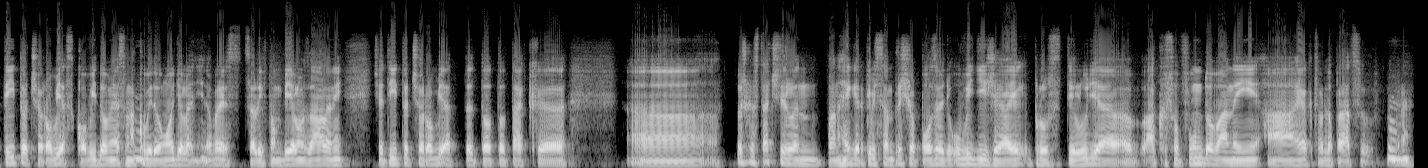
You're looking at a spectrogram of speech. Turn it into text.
títo, čo robia s covidom, ja som na covidovom oddelení, dobre, celý v tom bielom zálení, že títo, čo robia toto, tak Uh, troška stačí len pán Heger, keby sa tam prišiel pozrieť, uvidí, že aj plus tí ľudia, ako sú fundovaní a jak tvrdo pracujú. Mm.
